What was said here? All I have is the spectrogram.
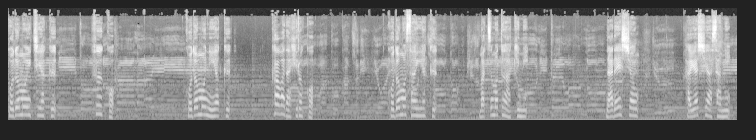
子供一役風子子供二役川田博子子供三役松本明美ナレーション林あさみ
